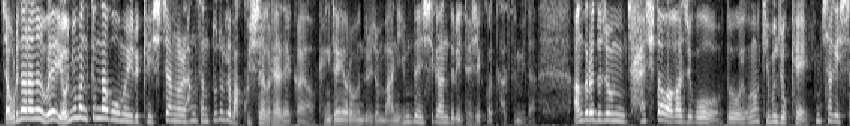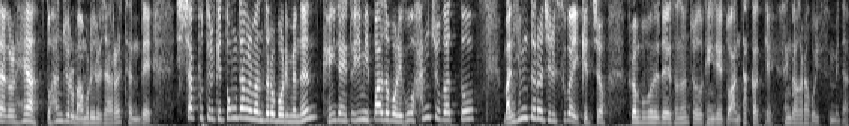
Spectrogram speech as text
자, 우리나라는 왜 연휴만 끝나고 오면 이렇게 시장을 항상 두들겨 맞고 시작을 해야 될까요? 굉장히 여러분들이 좀 많이 힘든 시간들이 되실 것 같습니다. 안 그래도 좀 잘 쉬다 와가지고 또 어, 기분 좋게 힘차게 시작을 해야 또 한 주를 마무리를 잘 할 텐데 시작부터 이렇게 똥장을 만들어 버리면은 굉장히 또 힘이 빠져버리고 한 주가 또 많이 힘들어질 수가 있겠죠. 그런 부분에 대해서는 저도 굉장히 또 안타깝게 생각을 하고 있습니다.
